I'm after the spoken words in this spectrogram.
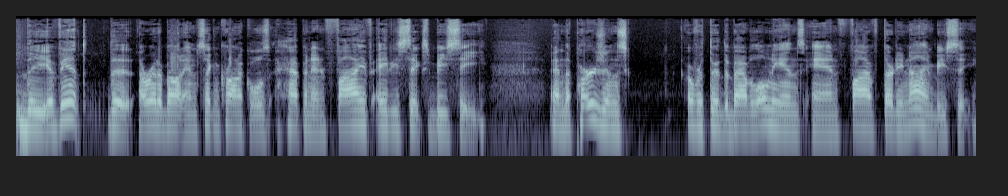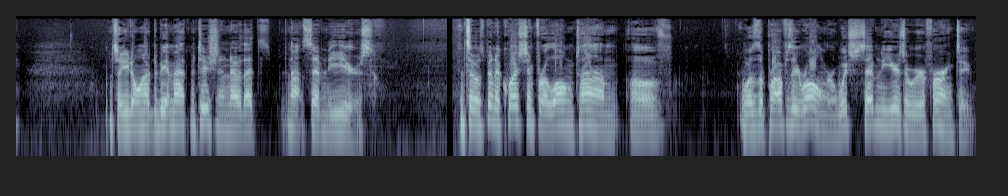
The event that I read about in Second Chronicles happened in 586 BC and the Persians overthrew the Babylonians in 539 BC. And so you don't have to be a mathematician to know that's not 70 years. And so it's been a question for a long time of was the prophecy wrong or which 70 years are we referring to?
